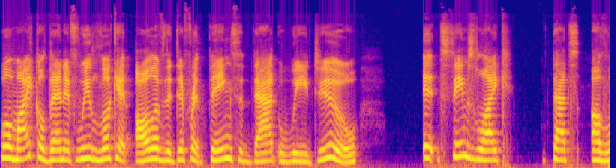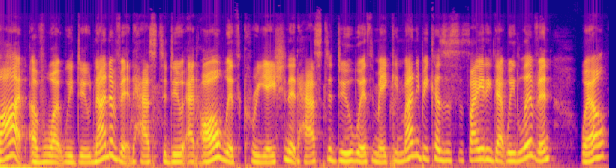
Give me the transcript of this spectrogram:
Well, Michael, then if we look at all of the different things that we do, it seems like that's a lot of what we do. None of it has to do at all with creation. It has to do with making money because the society that we live in, well,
